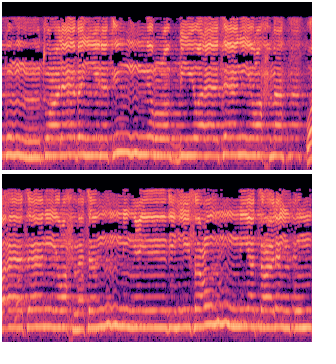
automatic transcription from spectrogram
كنت على بينة من ربي وآتاني رحمة وآتاني رحمة من عنده فعميت عليكم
